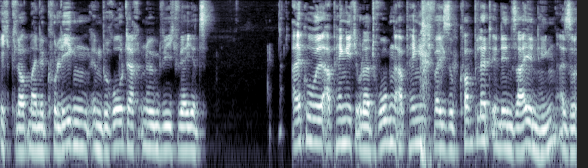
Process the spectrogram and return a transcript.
Ich glaube, meine Kollegen im Büro dachten irgendwie, ich wäre jetzt alkoholabhängig oder drogenabhängig, weil ich so komplett in den Seilen hing. Also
